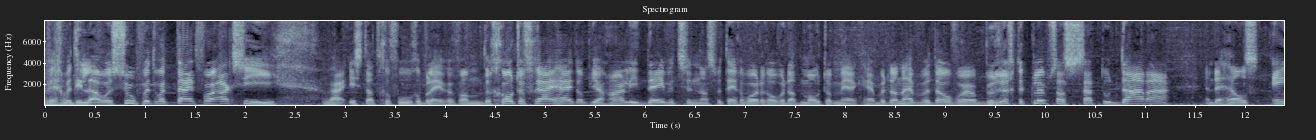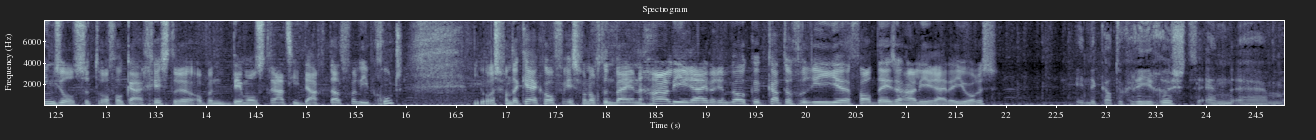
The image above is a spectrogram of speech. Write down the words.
Weg met die lauwe soep, het wordt tijd voor actie. Waar is dat gevoel gebleven van de grote vrijheid op je Harley Davidson... als we tegenwoordig over dat motormerk hebben? Dan hebben we het over beruchte clubs als Satudara en de Hells Angels. Ze troffen elkaar gisteren op een demonstratiedag. Dat verliep goed. Joris van der Kerkhof is vanochtend bij een Harley-rijder. In welke categorie uh, valt deze Harley-rijder, Joris? In de categorie rust en um,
